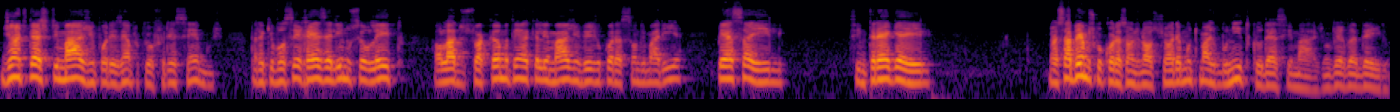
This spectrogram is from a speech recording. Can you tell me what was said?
Diante desta imagem, por exemplo, que oferecemos, para que você reze ali no seu leito, ao lado de sua cama, tem aquela imagem, veja o coração de Maria, peça a Ele, se entregue a Ele. Nós sabemos que o coração de Nossa Senhora é muito mais bonito que o dessa imagem, o verdadeiro.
